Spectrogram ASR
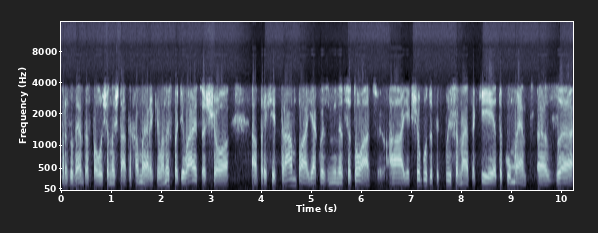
президента Сполучених Штатів Америки. Вони сподіваються, що е, прихід Трампа якось змінить ситуацію. А якщо буде підписано такий документ е, з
